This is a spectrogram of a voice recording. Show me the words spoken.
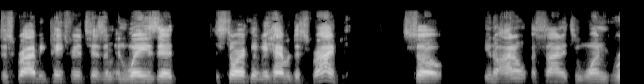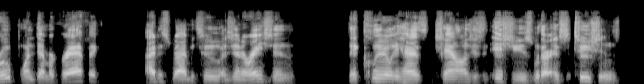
describing patriotism in ways that historically we haven't described it. So, you know, I don't assign it to one group, one demographic. I describe it to a generation that clearly has challenges and issues with our institutions.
